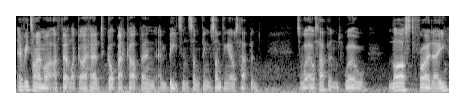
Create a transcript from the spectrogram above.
Every time I, I felt like I had got back up and, and beaten something, something else happened. So what else happened? Well, last Friday,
